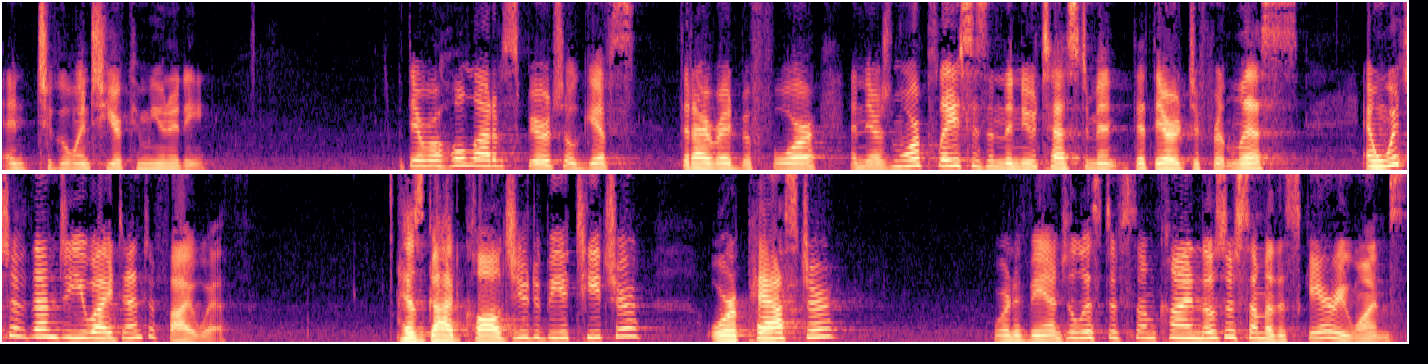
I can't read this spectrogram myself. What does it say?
and to go into your community. But there were a whole lot of spiritual gifts that I read before, and there's more places in the New Testament that there are different lists. And which of them do you identify with? Has God called you to be a teacher or a pastor or an evangelist of some kind? Those are some of the scary ones.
